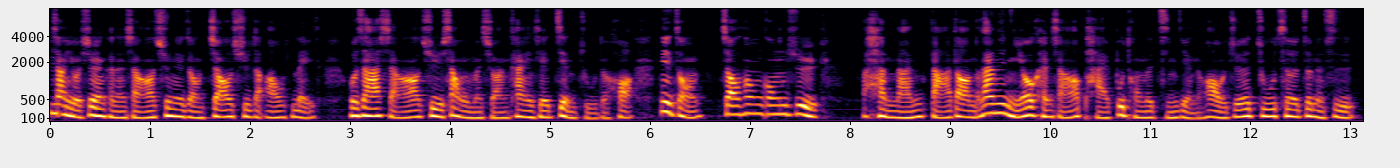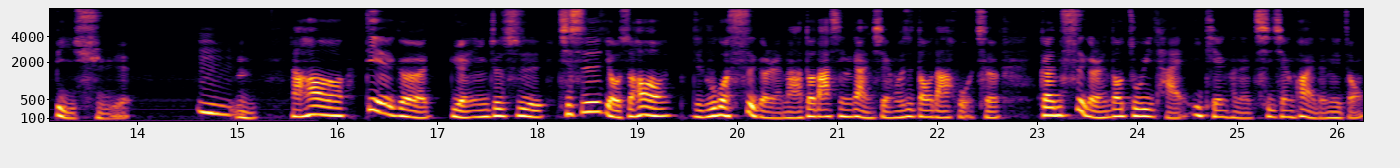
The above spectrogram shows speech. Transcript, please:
像有些人可能想要去那种郊区的 outlet，或是他想要去像我们喜欢看一些建筑的话，那种交通工具很难达到的。但是你又很想要排不同的景点的话，我觉得租车真的是必须。嗯嗯。然后第二个原因就是，其实有时候如果四个人啊都搭新干线，或是都搭火车。跟四个人都租一台，一天可能七千块的那种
